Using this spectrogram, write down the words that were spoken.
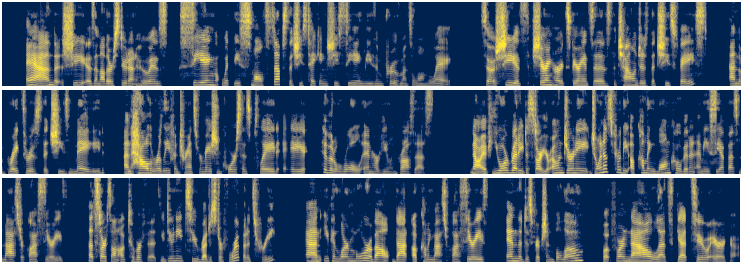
And she is another student who is seeing with these small steps that she's taking, she's seeing these improvements along the way. So she is sharing her experiences, the challenges that she's faced and the breakthroughs that she's made and how the relief and transformation course has played a pivotal role in her healing process. Now, if you're ready to start your own journey, join us for the upcoming Long COVID and ME/CFS Masterclass series. That starts on October 5th. You do need to register for it, but it's free. And you can learn more about that upcoming masterclass series in the description below. But for now, let's get to Erica.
